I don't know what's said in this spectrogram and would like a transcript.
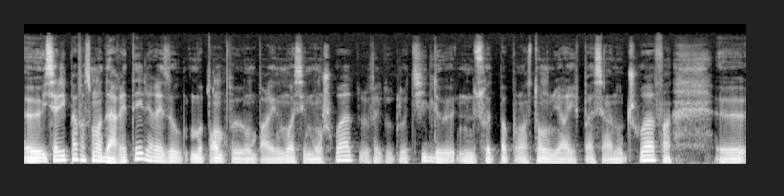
Euh, il ne s'agit pas forcément d'arrêter les réseaux. Moi, par exemple, on parlait de moi, c'est mon choix. Le fait que Clotilde ne souhaite pas pour l'instant, on n'y arrive pas, c'est un autre choix. Enfin, euh,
